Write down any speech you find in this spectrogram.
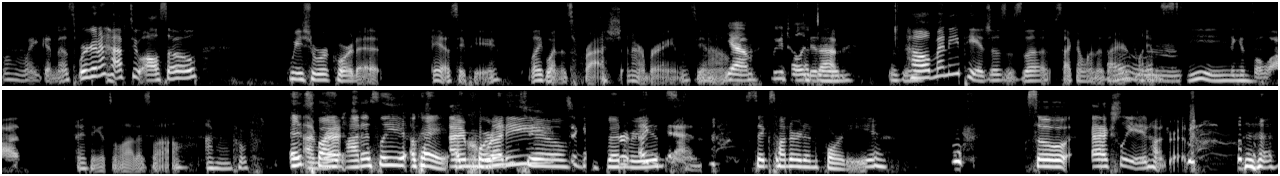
oh my goodness we're gonna have to also we should record it asap like when it's fresh in our brains you know Yeah, we could totally do that. Agreed. Agreed. how many pages is the second one is iron Oh, flames I think it's a lot. I think it's a lot as well i'm It's I'm fine. re- honestly, okay. i'm according ready to to get Goodreads, again. 640. So actually 800.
